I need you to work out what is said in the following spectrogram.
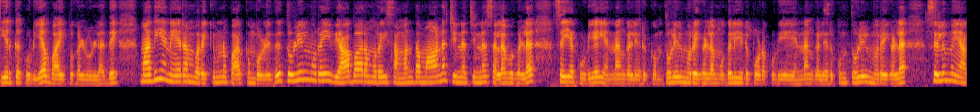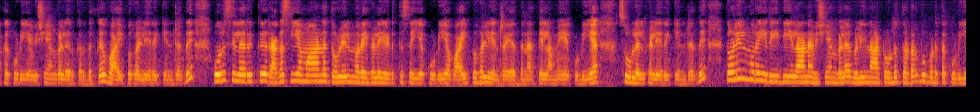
இருக்கக்கூடிய வாய்ப்புகள் உள்ளது. மதிய நேரம் வரைக்கும்னு பார்க்கும் பொழுது தொழில்முறை வியாபார முறை சம்பந்தமான சின்ன சின்ன செலவுகளை செய்யக்கூடிய எண்ணங்கள் இருக்கும். தொழில் முறைகளை முதலீடு போடக்கூடிய எண்ணங்கள் இருக்கும். தொழில் முறைகளை செழுமையாக்கக்கூடிய விஷயங்கள் இருக்கிறதுக்கு வாய்ப்புகள் இருக்கின்றது. ஒரு சிலருக்கு ரகசியமான தொழில் முறைகளை எடுத்து செய்யக்கூடிய வாய்ப்புகள் இன்றைய தினத்தில் அமையக்கூடிய சூழல்கள் இருக்கின்றது. தொழில்முறை ரீதியிலான விஷயங்களை வெளிநாட்டோடு தொடர்பு படுத்தக்கூடிய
